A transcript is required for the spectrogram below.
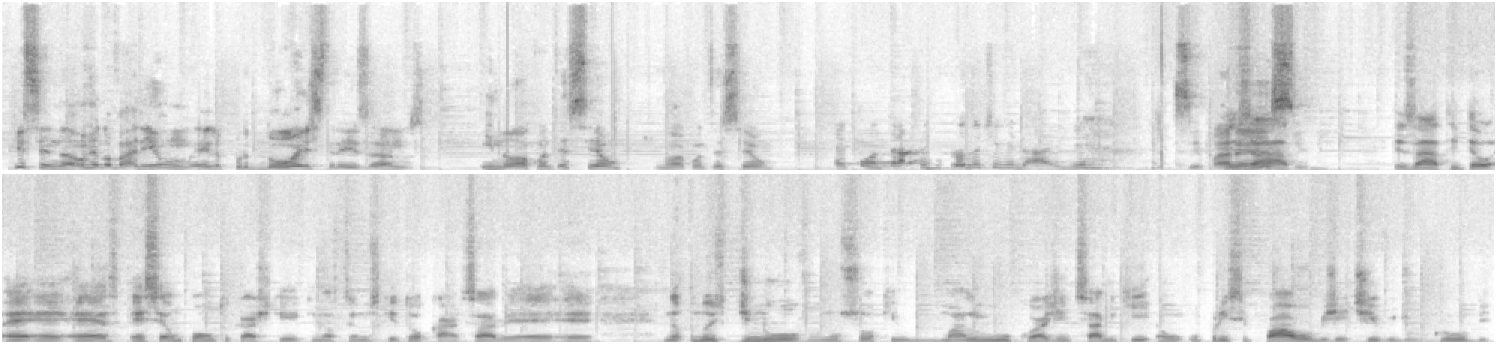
Porque senão renovariam ele por dois, três anos. E não aconteceu. Não aconteceu. É contrato de produtividade. Se parece. Exato. Exato. Então, é, é, é, esse é um ponto que eu acho que, que nós temos que tocar, sabe? É, é não, não, de novo, não sou aqui maluco. A gente sabe que o, o principal objetivo de um clube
